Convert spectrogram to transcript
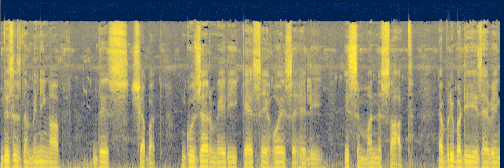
This is the meaning of this Shabad. गुजर मेरी कैसे होए सहेली इस मन साथ everybody is having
